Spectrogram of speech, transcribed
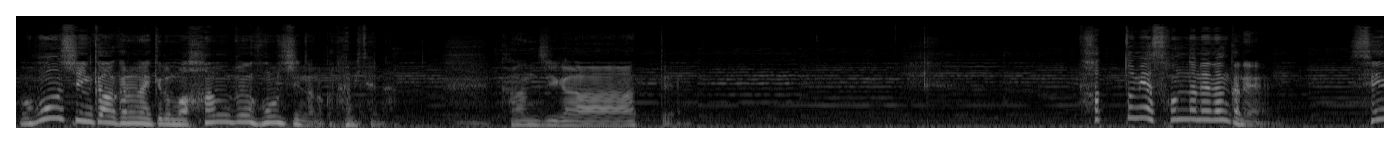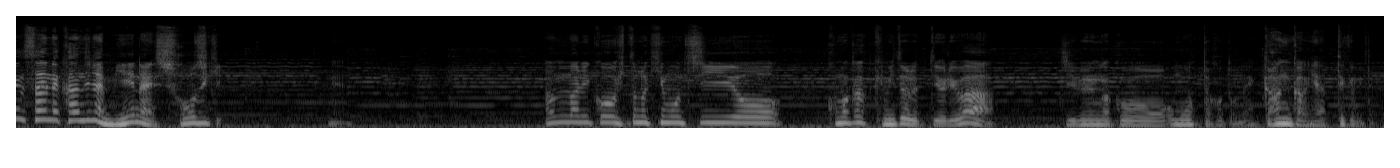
本心か分からないけど、まあ、半分本心なのかなみたいな。感じがあって。ぱっと見はそんなねなんかね繊細な感じには見えない正直、ね、あんまりこう人の気持ちを細かく汲み取るっていうよりは自分がこう思ったことをねガンガンやっていくみたいな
